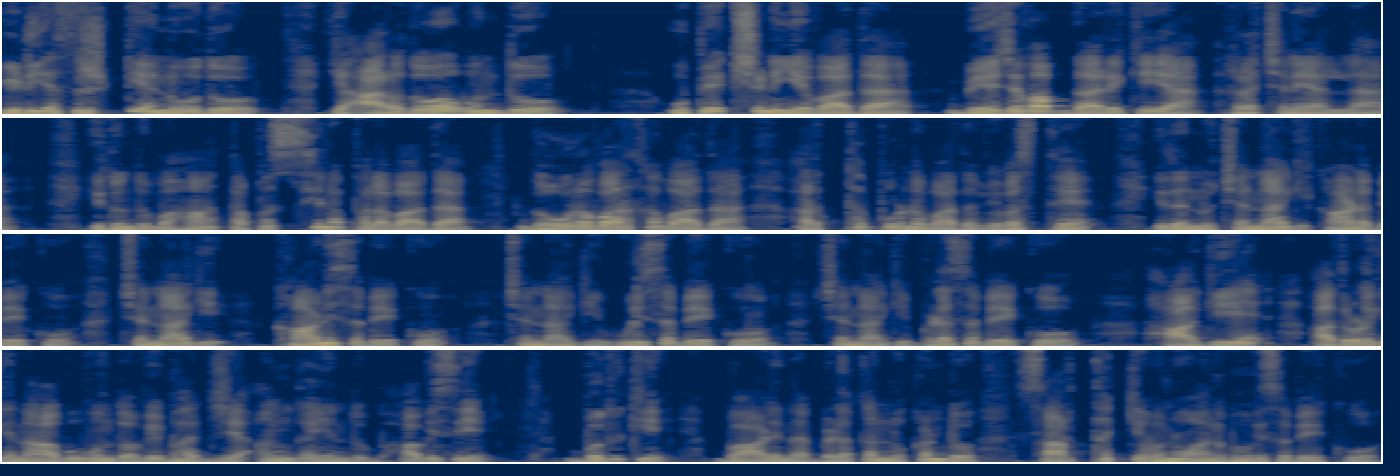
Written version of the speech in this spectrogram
ಇಡೀ ಸೃಷ್ಟಿ ಅನ್ನುವುದು ಯಾರದೋ ಒಂದು ಉಪೇಕ್ಷಣೀಯವಾದ ಬೇಜವಾಬ್ದಾರಿಕೆಯ ರಚನೆ ಅಲ್ಲ. ಇದೊಂದು ಮಹಾ ತಪಸ್ಸಿನ ಫಲವಾದ, ಗೌರವಾರ್ಹವಾದ, ಅರ್ಥಪೂರ್ಣವಾದ ವ್ಯವಸ್ಥೆ. ಇದನ್ನು ಚೆನ್ನಾಗಿ ಕಾಣಬೇಕು, ಚೆನ್ನಾಗಿ ಕಾಣಿಸಬೇಕು, ಚೆನ್ನಾಗಿ ಉಳಿಸಬೇಕು, ಚೆನ್ನಾಗಿ ಬೆಳೆಸಬೇಕು. ಹಾಗೆಯೇ ಅದರೊಳಗೆ ನಾವು ಒಂದು ಅವಿಭಾಜ್ಯ ಅಂಗ ಎಂದು ಭಾವಿಸಿ ಬದುಕಿ ಬಾಳಿನ ಬೆಳಕನ್ನು ಕಂಡು ಸಾರ್ಥಕ್ಯವನ್ನು ಅನುಭವಿಸಬೇಕು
